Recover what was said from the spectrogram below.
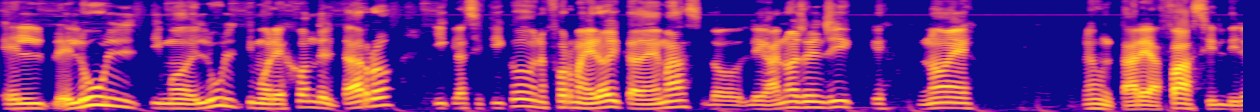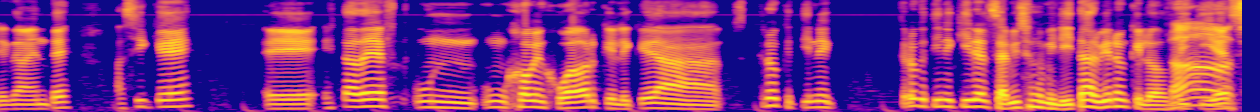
El, el último, el último orejón del tarro y clasificó de una forma heroica además, lo- le ganó a Genji, que no es, no es una tarea fácil directamente, así que eh, está Deft, un, un joven jugador que le queda, creo que tiene creo que tiene que ir al servicio militar, vieron que los Ah, BTS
